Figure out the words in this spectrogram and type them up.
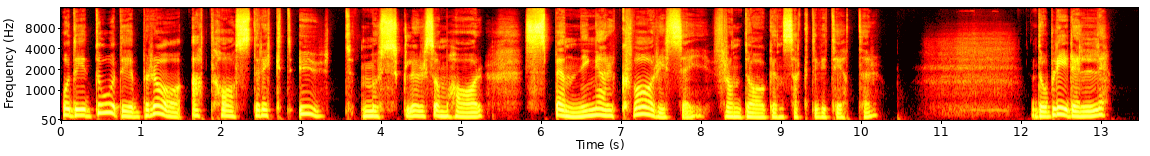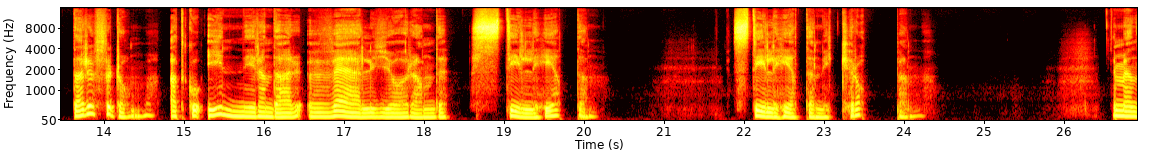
Och det är då det är bra att ha sträckt ut muskler som har spänningar kvar i sig från dagens aktiviteter. Då blir det lättare för dem att gå in i den där välgörande stillheten. Stillheten i kroppen. Medan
